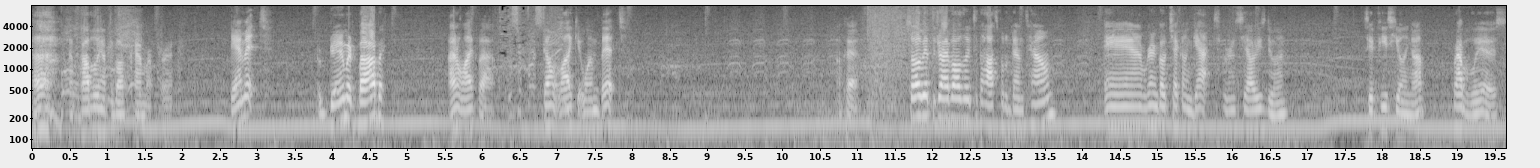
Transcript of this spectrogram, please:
Ugh, I probably gonna have to go off camera for it. Damn it! Oh, damn it, Bob! I don't like that. Don't like it one bit. Okay. So we have to drive all the way to the hospital downtown. And we're gonna go check on Gat. We're gonna see how he's doing. See if he's healing up. Probably is.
